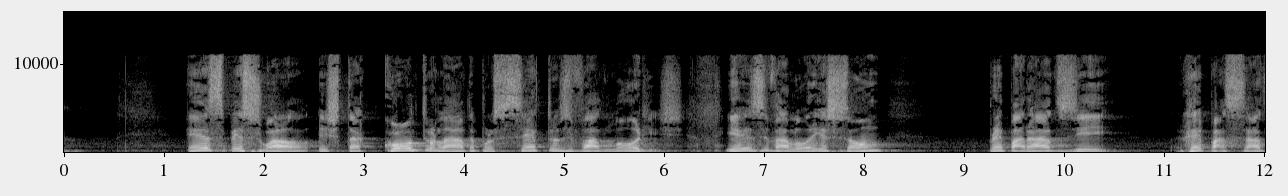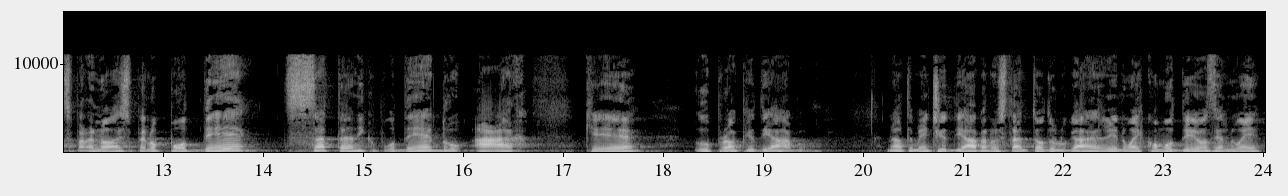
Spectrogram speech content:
Esse pessoal está controlado por certos valores. E esses valores são preparados e repassados para nós pelo poder satânico, poder do ar, que é o próprio diabo. Naturalmente, o diabo não está em todo lugar, ele não é como Deus, ele não é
